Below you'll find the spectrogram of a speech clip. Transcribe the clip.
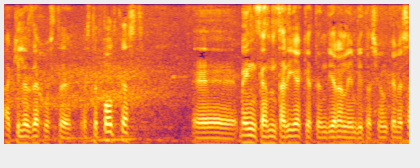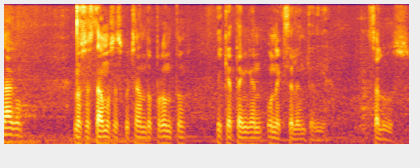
aquí les dejo este, este podcast. Eh, me encantaría que atendieran la invitación que les hago. Nos estamos escuchando pronto y que tengan un excelente día. Saludos.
